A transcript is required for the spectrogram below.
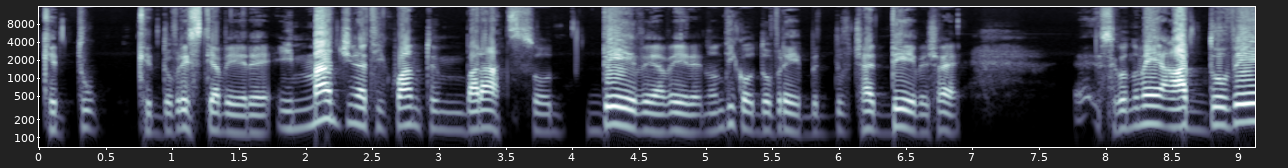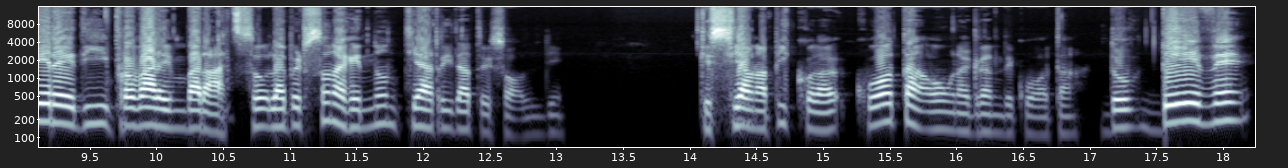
che tu che dovresti avere, immaginati quanto imbarazzo deve avere, non dico dovrebbe, cioè deve, cioè eh, secondo me ha dovere di provare imbarazzo la persona che non ti ha ridato i soldi, che sia una piccola quota o una grande quota, Do- deve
